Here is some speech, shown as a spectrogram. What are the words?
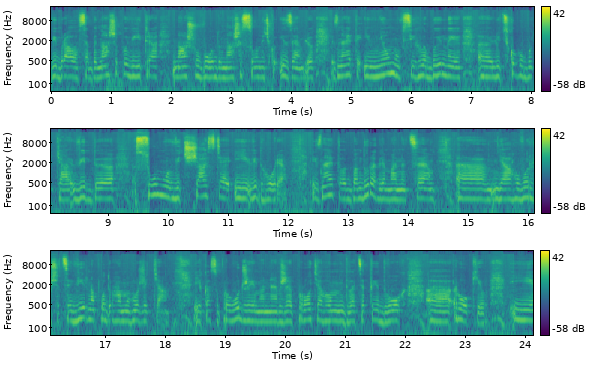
вібрала в себе наше повітря, нашу воду, наше сонечко і землю. Знаєте, і в ньому всі глибини е, людського буття від е, суму, від щастя і від горя. І знаєте, от бандура для мене це я говорю, що це вірна подруга мого життя, яка супроводжує мене вже протягом 22 е, років. І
